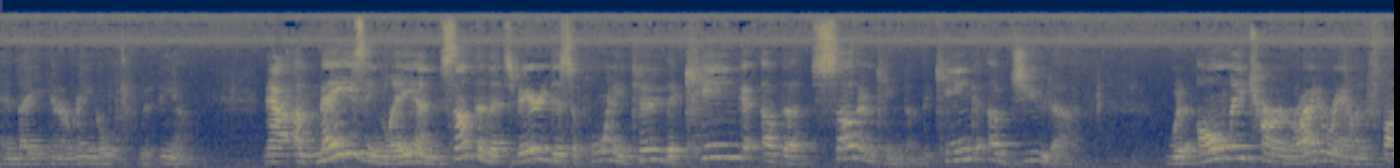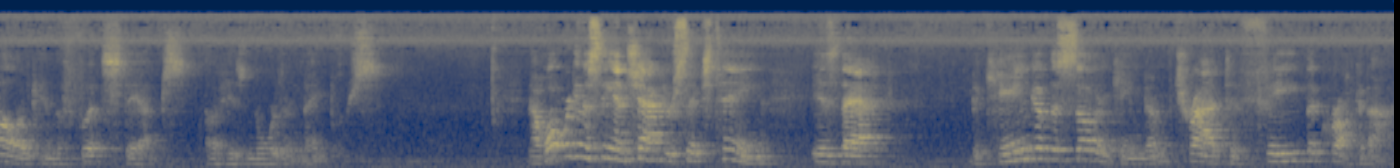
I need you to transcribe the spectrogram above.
and they intermingled with them. Now, amazingly, and something that's very disappointing too, the king of the southern kingdom, the king of Judah, would only turn right around and follow in the footsteps of his northern neighbors. Now, what we're going to see in chapter 16 is that the king of the southern kingdom tried to feed the crocodile.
